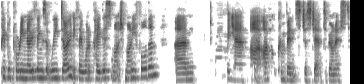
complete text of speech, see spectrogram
people probably know things that we don't if they want to pay this much money for them. Um, but yeah, I, I'm not convinced just yet, to be honest.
